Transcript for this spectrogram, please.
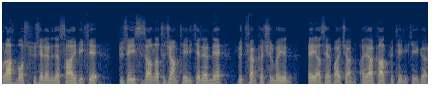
Brahmos füzelerinin de sahibi ki füzeyi size anlatacağım tehlikelerini. Lütfen kaçırmayın. Ey Azerbaycan ayağa kalk ve tehlikeyi gör.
